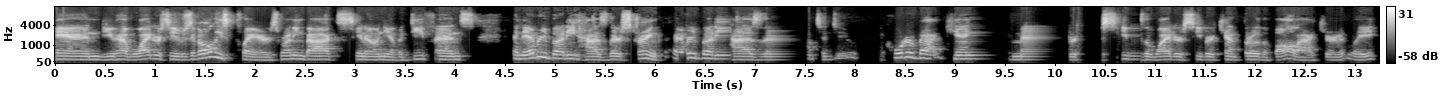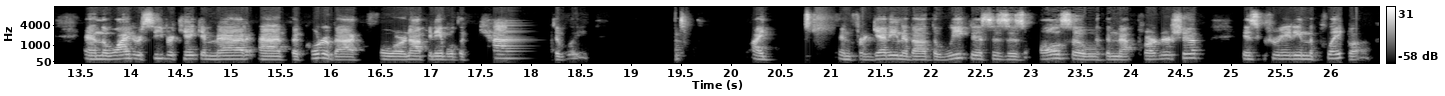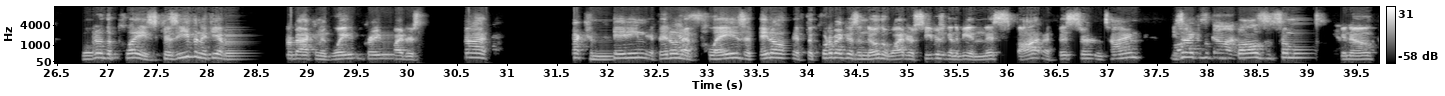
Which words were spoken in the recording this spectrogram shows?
and you have wide receivers, you have all these players, running backs, you know, and you have a defense, and everybody has their strength. Everybody has their to do. The quarterback can't receive the wide receiver can't throw the ball accurately, and the wide receiver can't get mad at the quarterback for not being able to captively. I and forgetting about the weaknesses is also within that partnership is creating the playbook. What are the plays? Because even if you have a quarterback and a great great wide receiver, not, not communicating. If they don't yes. have plays, if they don't, if the quarterback doesn't know the wide receiver is going to be in this spot at this certain time, He's like Ball's gone. balls of someone, you know.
